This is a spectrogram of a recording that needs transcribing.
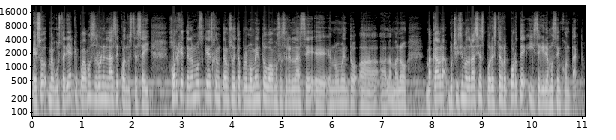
Eso me gustaría que podamos hacer un enlace cuando estés ahí. Jorge, tenemos que desconectarnos ahorita por el momento. Vamos a hacer enlace eh, en un momento a, a la mano macabra. Muchísimas gracias por este reporte y seguiremos en contacto.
